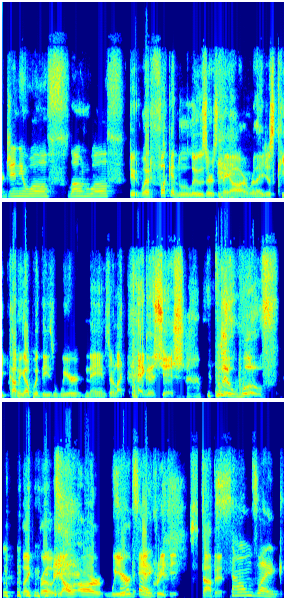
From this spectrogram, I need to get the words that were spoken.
Virginia Woolf, lone wolf. Dude, what fucking losers they are, where they just keep coming up with these weird names. They're like Pegasus, Blue Wolf. Like, bro, y'all are weird Sounds and like- creepy. Stop it. Sounds like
